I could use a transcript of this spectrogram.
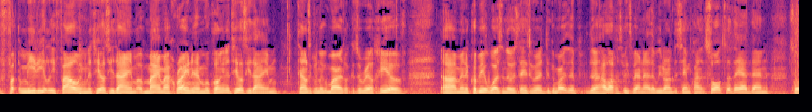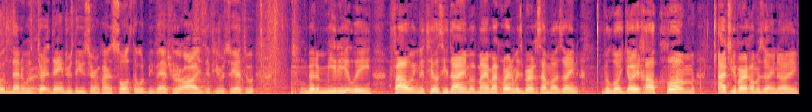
f- immediately following Natilas Yadayim of Mayim Achrayim, we're calling it Natilas Yadayim. Sounds like from the Gemara, like it's a real chiyuv, um, and it could be it was in those days. Where the Gemara, the, the halacha speaks about now that we don't have the same kind of salts that they had then. So then it was Right. d- dangerous. They used certain kind of salts that would be bad for your eyes if you were. So you had to. But immediately following the Tilas Yadayim of Mayim Achronim is Berachas HaMazayin, V'lo yoichal klum ad HaMazayin,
